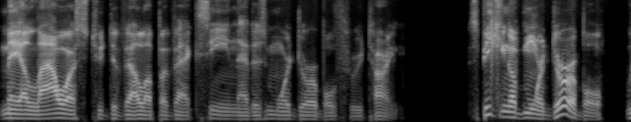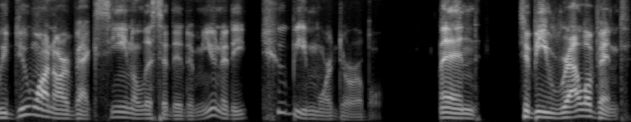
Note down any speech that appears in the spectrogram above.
may allow us to develop a vaccine that is more durable through time. Speaking of more durable, we do want our vaccine elicited immunity to be more durable and to be relevant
